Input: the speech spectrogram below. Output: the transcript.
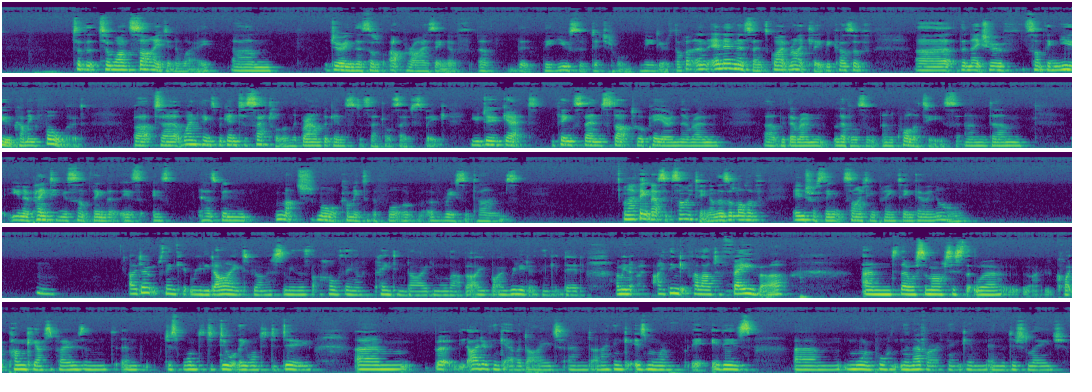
to the to one side in a way um, during the sort of uprising of, of the, the use of digital media and stuff, and, and in a sense, quite rightly, because of uh, the nature of something new coming forward. But uh, when things begin to settle and the ground begins to settle, so to speak, you do get things then start to appear in their own uh, with their own levels and, and qualities. And um, you know, painting is something that is is has been much more coming to the fore of, of recent times. And I think that's exciting, and there's a lot of interesting, exciting painting going on. Hmm. I don't think it really died, to be honest. I mean, there's that whole thing of painting died and all that, but I, but I really don't think it did. I mean, I think it fell out of favour, and there were some artists that were quite punky, I suppose, and, and just wanted to do what they wanted to do. Um, but I don't think it ever died, and, and I think it is more it, it is um, more important than ever. I think in, in the digital age.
